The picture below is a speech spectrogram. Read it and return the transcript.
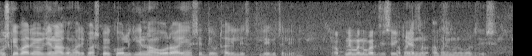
उसके बारे में भी ना तो हमारे पास कोई कॉल की ना और आए हैं सीधे उठा के लेके चले गए। अपने मन मर्ज़ी से अपने मन- मनमर्जी से।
